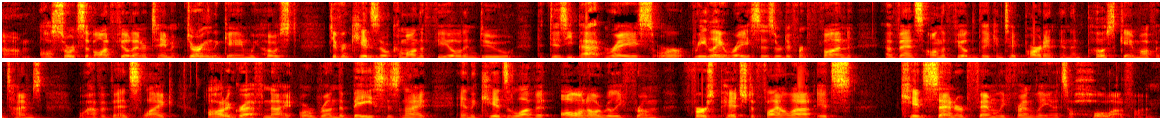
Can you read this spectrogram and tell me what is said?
Um, all sorts of on-field entertainment during the game. We host different kids that will come on the field and do the dizzy bat race or relay races or different fun events on the field that they can take part in. And then post-game, oftentimes we'll have events like autograph night or run the bases night, and the kids love it. All in all, really from first pitch to final out, it's kid-centered, family-friendly, and it's a whole lot of fun.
